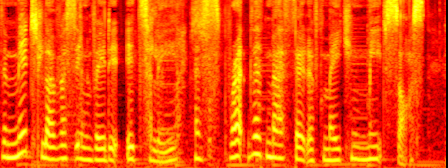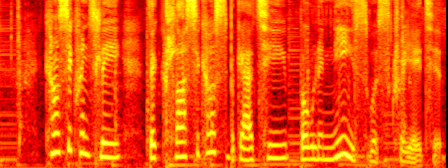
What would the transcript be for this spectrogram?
the meat lovers invaded Italy and spread the method of making meat sauce. Consequently, the classical spaghetti bolognese was created.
